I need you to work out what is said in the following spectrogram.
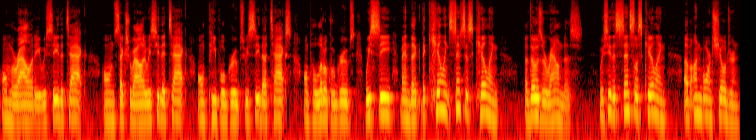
on morality. We see the attack on sexuality. We see the attack on people groups. We see the attacks on political groups. We see, man, the, the killing, senseless killing of those around us. We see the senseless killing of unborn children.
